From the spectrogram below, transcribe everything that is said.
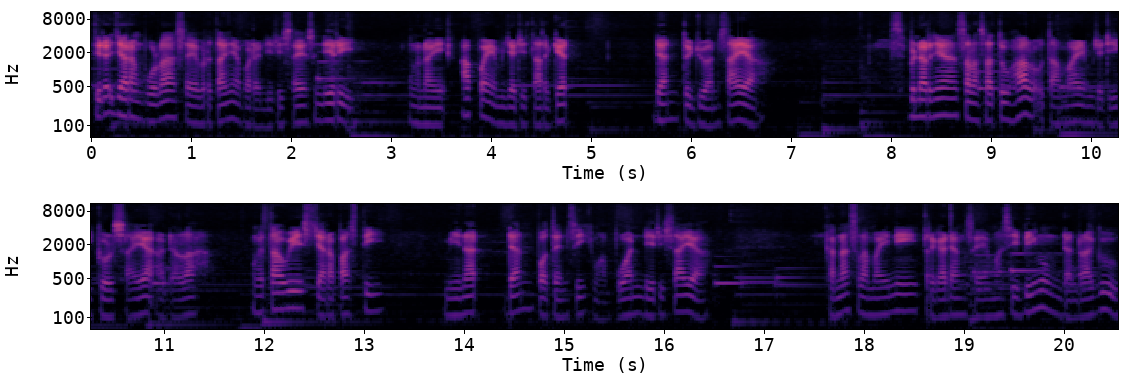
Tidak jarang pula saya bertanya pada diri saya sendiri mengenai apa yang menjadi target dan tujuan saya. Sebenarnya salah satu hal utama yang menjadi goal saya adalah mengetahui secara pasti minat dan potensi kemampuan diri saya. Karena selama ini terkadang saya masih bingung dan ragu.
